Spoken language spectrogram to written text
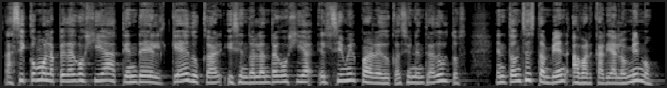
Así como la pedagogía atiende el qué educar y siendo la andragogía el símil para la educación entre adultos, entonces también abarcaría lo mismo.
